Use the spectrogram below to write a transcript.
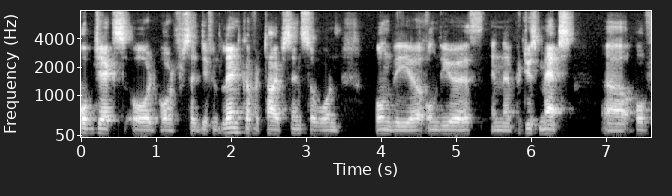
objects or, or say different land cover types and so on on the uh, on the earth and uh, produce maps uh, of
